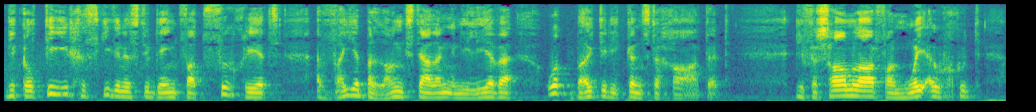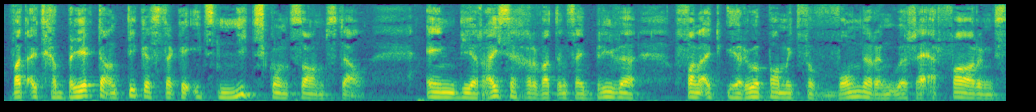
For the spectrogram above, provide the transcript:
Die kultuurgeskiedenis student wat vroeg reeds 'n wye belangstelling in die lewe ook buite die kunste gehad het. Die versamelaar van mooi ou goed wat uit gebreekte antieke stukke iets nuuts kon saamstel en die reisiger wat in sy briewe vanuit Europa met verwondering oor sy ervarings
